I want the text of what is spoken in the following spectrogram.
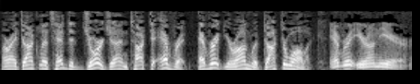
All right, Doc, let's head to Georgia and talk to Everett. Everett, you're on with Dr. Wallach. Everett, you're on the air.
